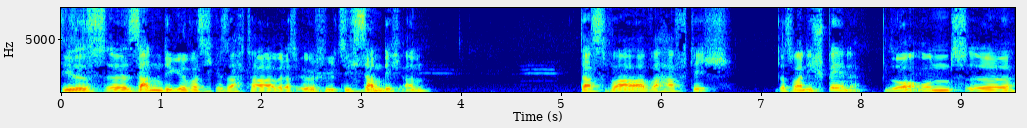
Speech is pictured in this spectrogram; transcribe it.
Dieses äh, Sandige, was ich gesagt habe, das Öl fühlt sich sandig an. Das war wahrhaftig, das waren die Späne. So, und äh,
